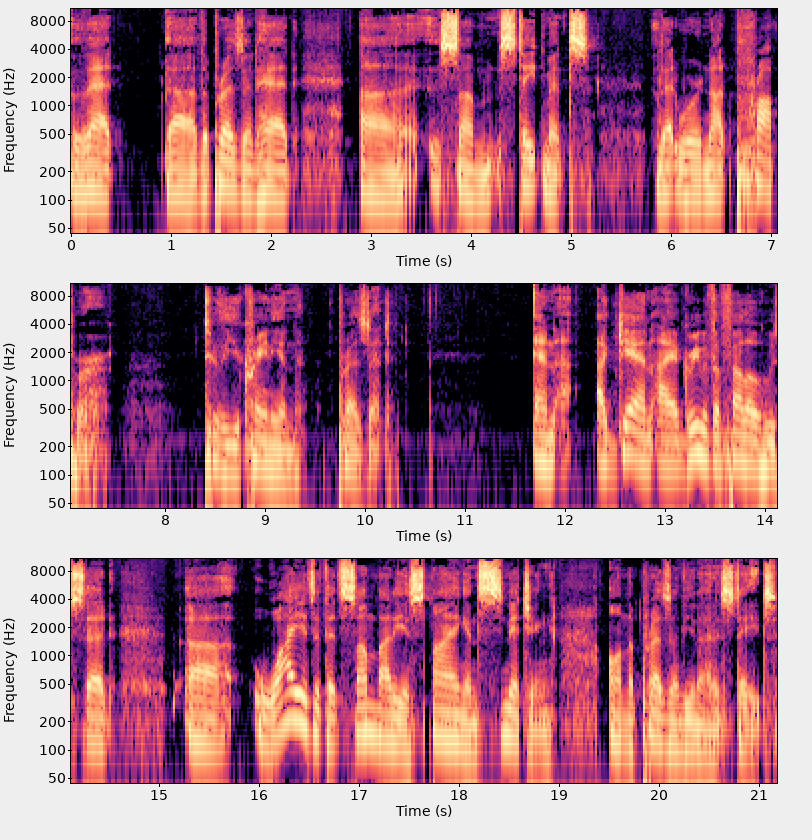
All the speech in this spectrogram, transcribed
that uh, the president had uh, some statements that were not proper to the Ukrainian president. And again, I agree with the fellow who said, uh, why is it that somebody is spying and snitching on the president of the United States?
